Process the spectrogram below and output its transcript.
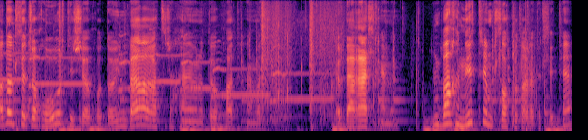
Одоо төлөө жоох өөр тийш явах уу? Энэ байгаа газар хаамруудыг ухаад их юм бол байгаалах юм байна. Энэ баахан нэтрийн блокууд гараад ирлээ тийм.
